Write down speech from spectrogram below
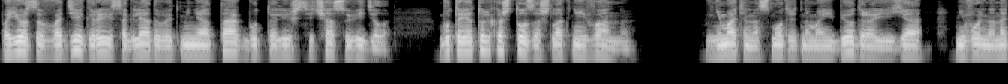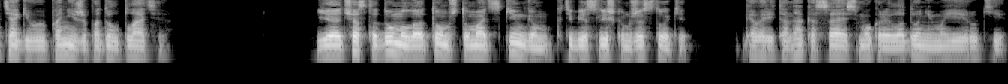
Поерзав в воде, Грейс оглядывает меня так, будто лишь сейчас увидела, будто я только что зашла к ней в ванную. Внимательно смотрит на мои бедра, и я невольно натягиваю пониже подол платья. «Я часто думала о том, что мать с Кингом к тебе слишком жестоки», — говорит она, касаясь мокрой ладонью моей руки.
